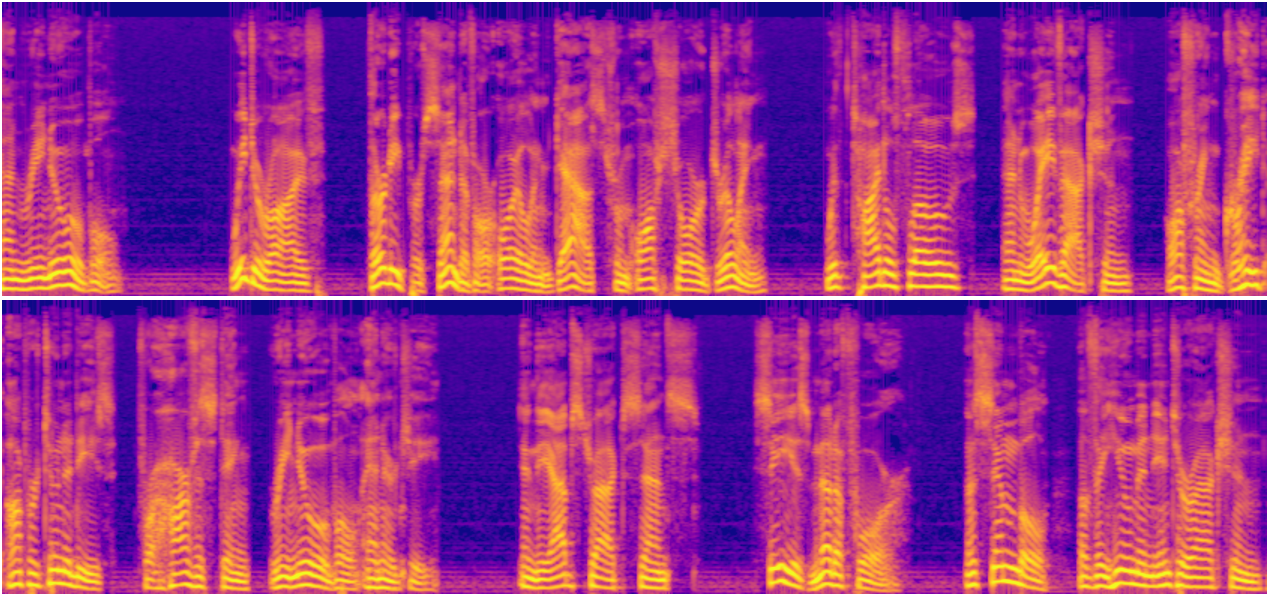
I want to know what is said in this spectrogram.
and renewable. We derive 30% of our oil and gas from offshore drilling, with tidal flows and wave action offering great opportunities for harvesting renewable energy. In the abstract sense, sea is metaphor, a symbol of the human interaction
